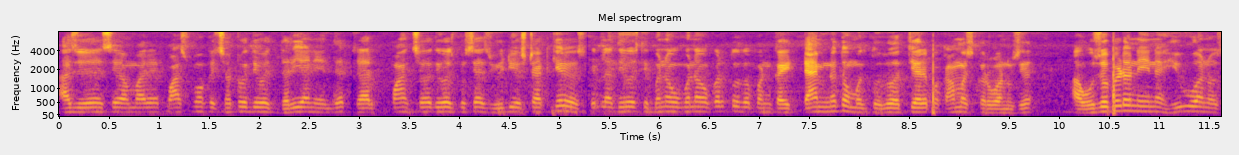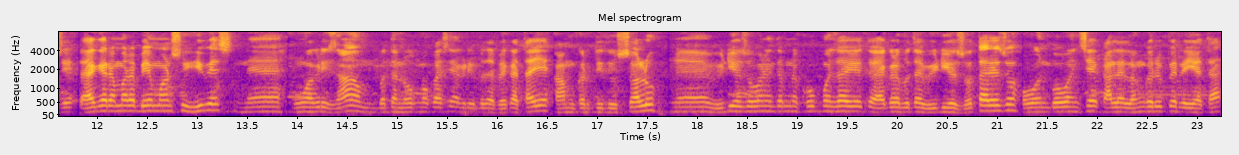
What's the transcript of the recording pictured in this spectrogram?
આજે છે અમારે પાંચમો કે છઠ્ઠો દિવસ દરિયાની અંદર. ચાર, પાંચ, છ દિવસ પછી આજ વીડિયો સ્ટાર્ટ કર્યો છે. કેટલા દિવસથી બનાવું બનાવ કરતો હતો, પણ કંઈ ટાઈમ નહોતો મળતો. તો અત્યારે પણ કામ જ કરવાનું છે. આ ઓઝો પેડો ને એને હીવવાનો છે. આગળ અમારા બે માણસો હીવેશ ને હું આગળ જામ, બધા નોક નોકા છે, આગળ બધા ભેગા થાય કામ કરી દીધું ચાલુ. ને વીડિયો જોવાની તમને ખૂબ મજા આવી તો આગળ બધા વીડિયો જોતા રહેજો. પવન પવન છે, કાલે લંગર ઉપર રહ્યા હતા.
